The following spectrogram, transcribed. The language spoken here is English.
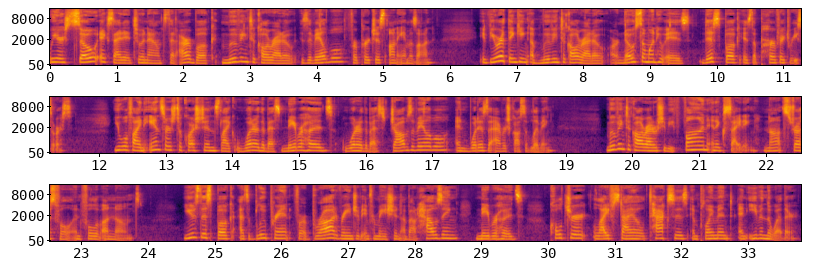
We are so excited to announce that our book, Moving to Colorado, is available for purchase on Amazon. If you are thinking of moving to Colorado or know someone who is, this book is the perfect resource. You will find answers to questions like what are the best neighborhoods, what are the best jobs available, and what is the average cost of living. Moving to Colorado should be fun and exciting, not stressful and full of unknowns. Use this book as a blueprint for a broad range of information about housing, neighborhoods, culture, lifestyle, taxes, employment, and even the weather.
